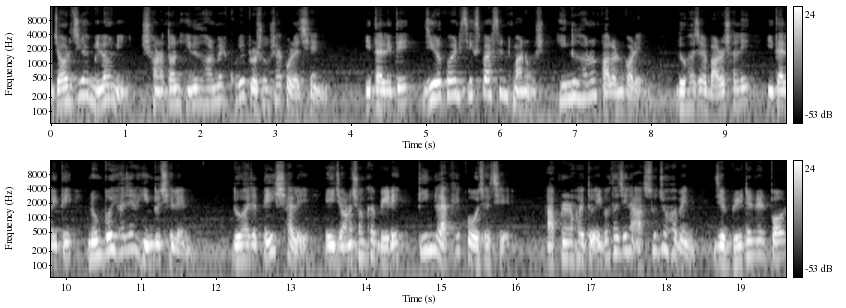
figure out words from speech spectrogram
জর্জিয়া মিলনি সনাতন হিন্দু ধর্মের খুবই প্রশংসা করেছেন। ইতালিতে জিরো পয়েন্ট সিক্স পার্সেন্ট মানুষ হিন্দু ধর্ম পালন করেন। দু হাজার বারো সালে ইতালিতে নব্বই হাজার হিন্দু ছিলেন। দু হাজার তেইশ সালে এই জনসংখ্যা বেড়ে তিন লাখে পৌঁছেছে। আপনারা হয়তো একথা জেনে আশ্চর্য হবেন যে ব্রিটেনের পর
